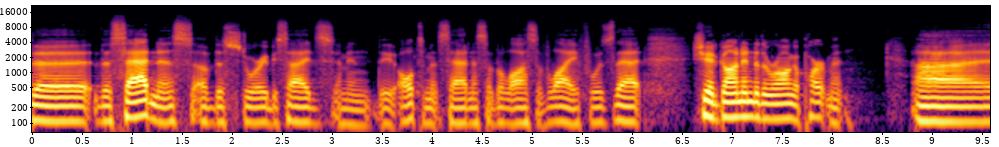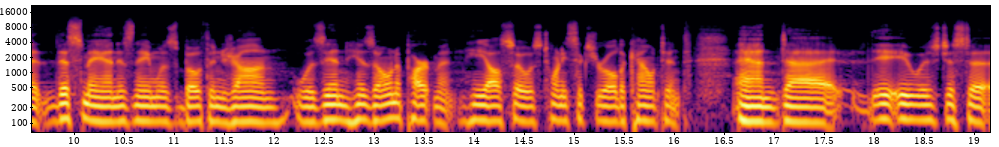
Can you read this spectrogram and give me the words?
the, the sadness of the story, besides, I mean, the ultimate sadness of the loss of life, was that she had gone into the wrong apartment. Uh, this man, his name was Botham Jean, was in his own apartment. He also was 26 year old accountant, and uh, it, it, was just a,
